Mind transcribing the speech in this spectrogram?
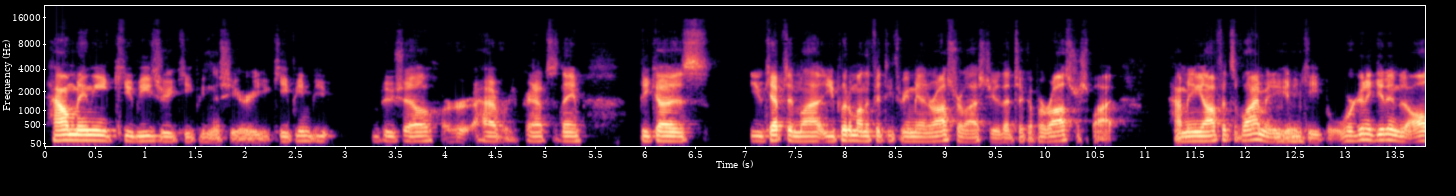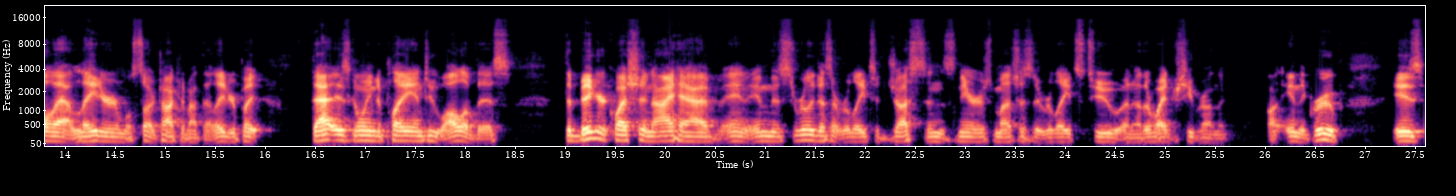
how many QBs are you keeping this year? Are you keeping Buechele or however you pronounce his name? Because you kept him, you put him on the 53 man roster last year that took up a roster spot. How many offensive linemen are you mm-hmm. going to keep? We're going to get into all that later and we'll start talking about that later. But that is going to play into all of this the bigger question I have, and, and, this really doesn't relate to Justin's near as much as it relates to another wide receiver on the in the group, is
